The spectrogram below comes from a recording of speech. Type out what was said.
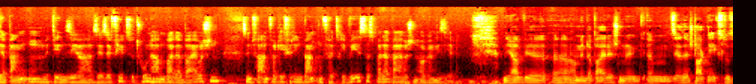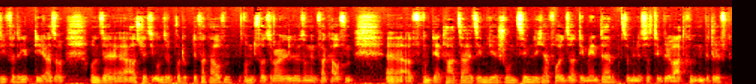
der Banken, mit denen Sie ja sehr, sehr viel zu tun haben bei der Bayerischen, sind verantwortlich für den Bankenvertrieb. Wie ist das bei der Bayerischen organisiert? Ja, wir äh, haben in der Bayerischen einen ähm, sehr, sehr starken Exklusivvertrieb, die also unsere, äh, ausschließlich unsere Produkte verkaufen und Versorgerlösungen verkaufen. Äh, aufgrund der Tatsache sind wir schon ziemlicher Vollsortimenter, zumindest was den Privatkunden betrifft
